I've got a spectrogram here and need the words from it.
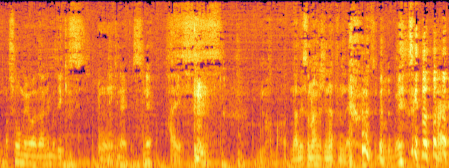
えまあ証明は何もできずうん。できないですしね。はい。まあまあなんでその話になったんだよ。どうでもいいですけど。はい。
